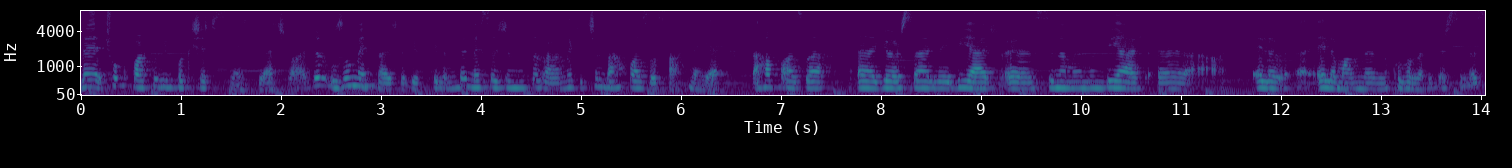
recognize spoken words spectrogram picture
ve çok farklı bir bakış açısına ihtiyaç vardır. Uzun metrajlı bir filmde mesajınızı vermek için daha fazla sahneye, daha fazla e, görsel ve diğer e, sinemanın diğer e, ele- elemanlarını kullanabilirsiniz.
